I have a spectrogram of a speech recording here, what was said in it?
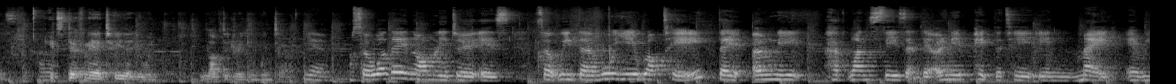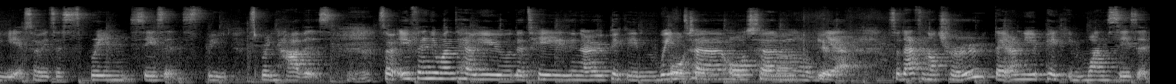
It's It's definitely a tea that you would love to drink in winter. Yeah. So what they normally do is, so with the Wu Yi rock tea, they only have one season. They only pick the tea in May every year. So it's a spring season, spring spring harvest. Mm-hmm. So if anyone tell you the tea, you know, pick in winter, Autumn autumn, yeah. Yeah. So that's not true. They only pick in one season.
